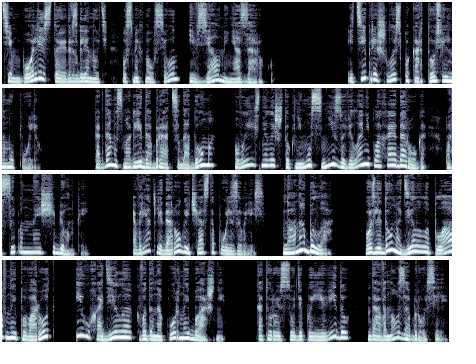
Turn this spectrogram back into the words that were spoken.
«Тем более стоит взглянуть», — усмехнулся он и взял меня за руку. Идти пришлось по картофельному полю. Когда мы смогли добраться до дома, выяснилось, что к нему снизу вела неплохая дорога, посыпанная щебенкой. Вряд ли дорогой часто пользовались, но она была. Возле дома делала плавный поворот и уходила к водонапорной башне, которую, судя по ее виду, давно забросили.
